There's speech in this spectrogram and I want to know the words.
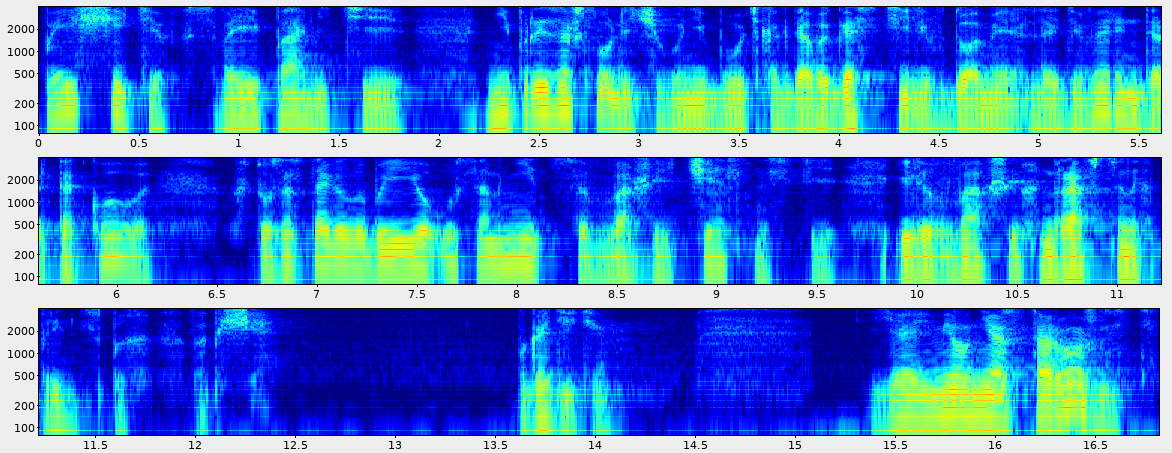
Поищите в своей памяти, не произошло ли чего-нибудь, когда вы гостили в доме леди Верендер такого, что заставило бы ее усомниться в вашей честности или в ваших нравственных принципах вообще. Погодите. Я имел неосторожность,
